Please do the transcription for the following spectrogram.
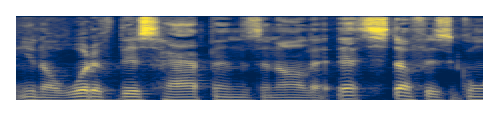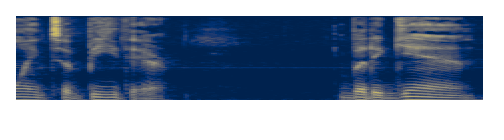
you know, what if this happens, and all that. That stuff is going to be there. But again,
